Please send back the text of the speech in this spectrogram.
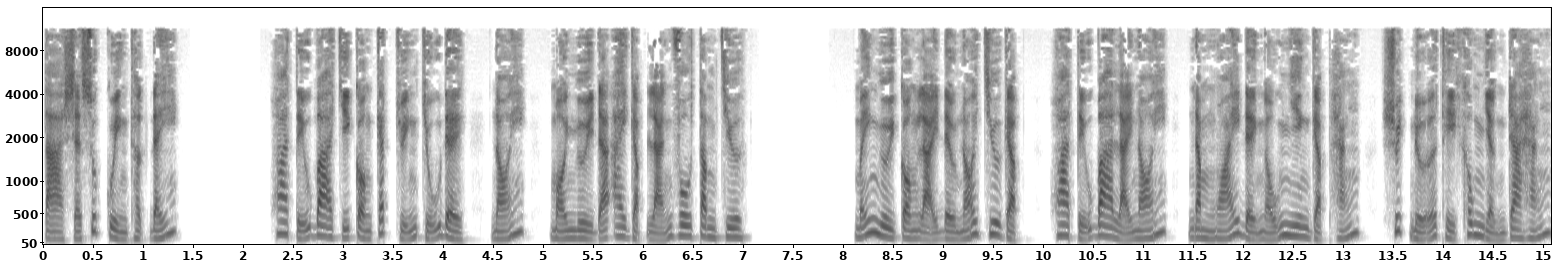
ta sẽ xuất quyền thật đấy. Hoa tiểu ba chỉ còn cách chuyển chủ đề, nói, mọi người đã ai gặp lãng vô tâm chưa? Mấy người còn lại đều nói chưa gặp, hoa tiểu ba lại nói, năm ngoái đệ ngẫu nhiên gặp hắn, suýt nữa thì không nhận ra hắn,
